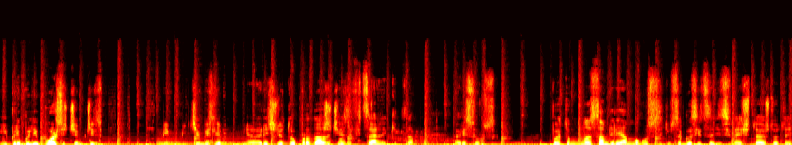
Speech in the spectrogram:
и прибыли больше, чем через чем если речь идет о продаже через официальные какие-то там ресурсы. Поэтому, на самом деле, я могу с этим согласиться. Действительно, я считаю, что это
